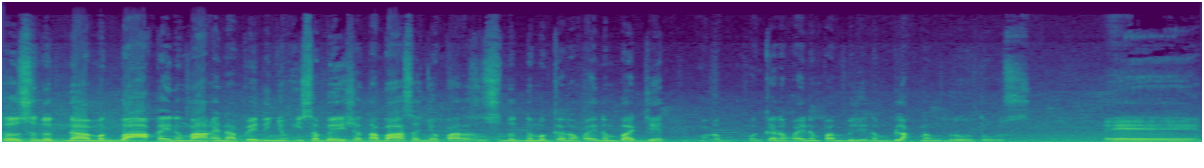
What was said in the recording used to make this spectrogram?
sa susunod na magbaka ng makina, pwede nyo isabay siya, tabasan nyo para susunod na magkaroon kayo ng budget, magkaroon kayo ng pambili ng block ng Brutus, eh,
